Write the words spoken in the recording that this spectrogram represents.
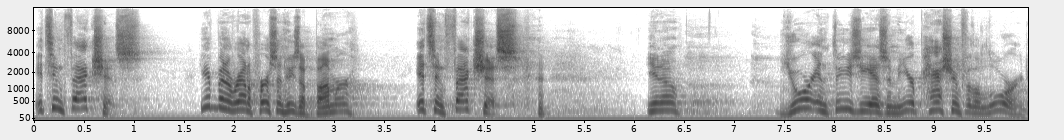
It's infectious. You ever been around a person who's a bummer? It's infectious. you know, your enthusiasm and your passion for the Lord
